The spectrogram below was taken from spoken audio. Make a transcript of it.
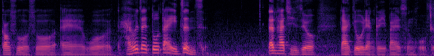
告诉我说：“哎，我还会再多待一阵子，但他其实就大概给我两个礼拜的生活费。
